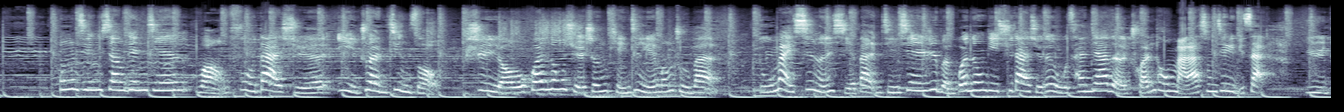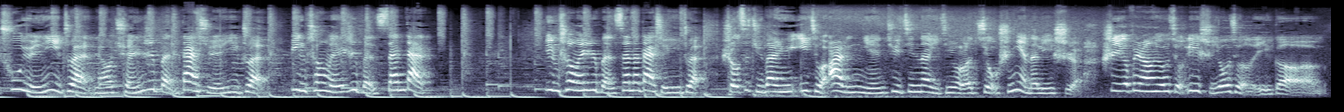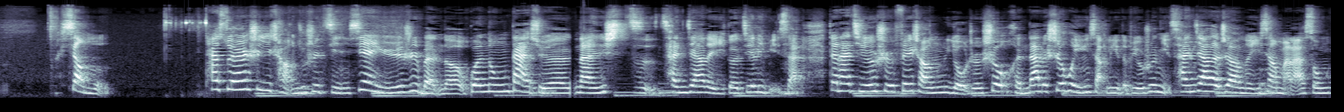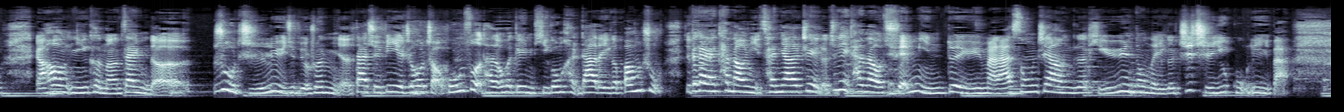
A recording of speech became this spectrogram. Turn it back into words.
东京香根间往复大学驿传竞走是由关东学生田径联盟主办，读卖新闻协办，仅限日本关东地区大学队伍参加的传统马拉松接力比赛，与出云驿传，然后全日本大学驿传并称为日本三大。并称为日本三大大学一传，首次举办于一九二零年，距今呢已经有了九十年的历史，是一个非常悠久、历史悠久的一个项目。它虽然是一场就是仅限于日本的关东大学男子参加的一个接力比赛，但它其实是非常有着社很大的社会影响力的。比如说你参加了这样的一项马拉松，然后你可能在你的。入职率，就比如说你的大学毕业之后找工作，他都会给你提供很大的一个帮助。就大家看到你参加了这个，就可以看到全民对于马拉松这样一个体育运动的一个支持与鼓励吧。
